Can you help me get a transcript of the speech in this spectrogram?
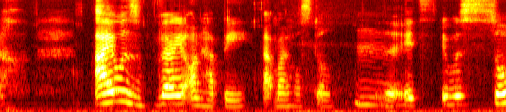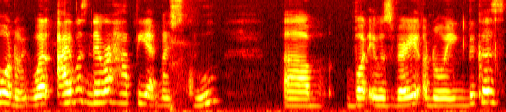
I was very unhappy at my hostel. Mm. It's it was so annoying. Well, I was never happy at my school, um, but it was very annoying because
